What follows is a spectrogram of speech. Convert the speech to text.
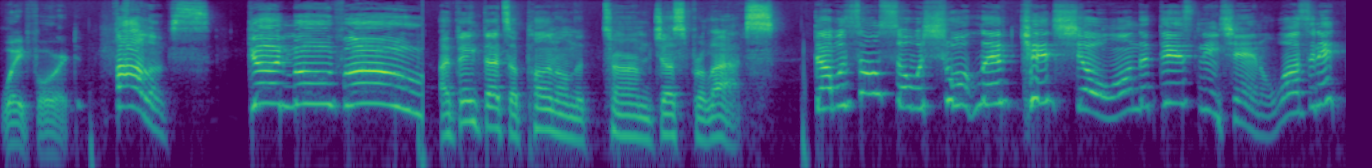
Wait for it. Follows. Good food. I think that's a pun on the term just for laughs. That was also a short-lived kids show on the Disney Channel, wasn't it?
